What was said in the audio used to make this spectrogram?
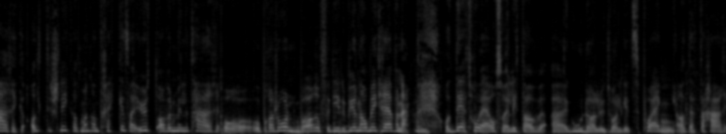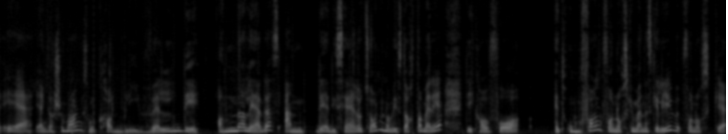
er ikke alltid slik at man kan trekke seg ut av en militær operasjon bare fordi det begynner å bli krevende. Mm. Og det tror jeg også er litt av eh, Godal-utvalgets poeng, at dette her er engasjement som kan bli veldig annerledes enn det de ser ut som når vi starter med det. De kan få et omfang for norske menneskeliv, for norske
